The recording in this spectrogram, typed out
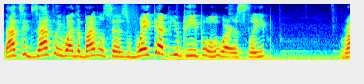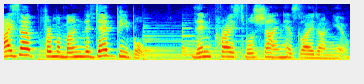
that's exactly why the Bible says, Wake up, you people who are asleep. Rise up from among the dead people. Then Christ will shine his light on you.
